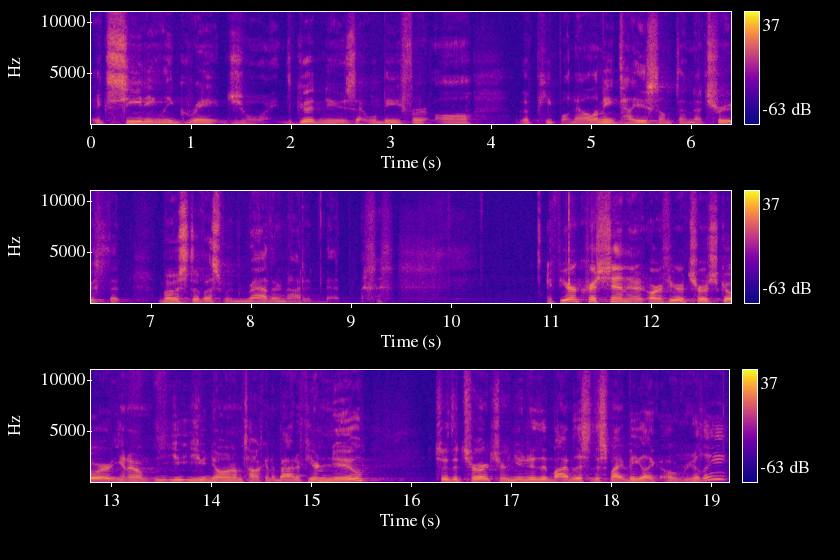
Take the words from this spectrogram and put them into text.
exceedingly great joy, the good news that will be for all the people. Now, let me tell you something, a truth that most of us would rather not admit. if you're a Christian or if you're a churchgoer, you know, you, you know what I'm talking about. If you're new to the church or you're new to the Bible, this, this might be like, oh, really?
